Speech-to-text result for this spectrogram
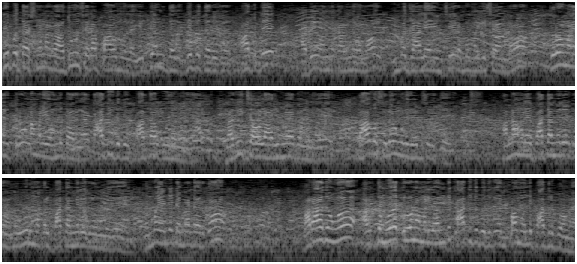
தீப தரிசனம் நாங்கள் அதுவும் சரியாக பார்க்க முடியல. எப்படியோ அந்த தீப தரிசனம் பார்த்துட்டு அப்படியே வந்து கடந்து வந்தோம். ரொம்ப ஜாலியாக இருந்துச்சு ரொம்ப மகிழ்ச்சியாக இருந்தோம். திருவண்ணாமலை திருவண்ணாமலையை வந்து பாருங்கள் கார்த்திகை தீபம் பார்த்தா போதும் உங்களுக்கு. மகிழ்ச்சி அவ்வளோ அருமையாக இருக்கும் உங்களுக்கு. பார்க்க சொல்ல உங்களுக்கு எப்படி சொல்லுது அண்ணாமலையை பார்த்த மாதிரி இருக்கும். அந்த ஊர் மக்கள் பார்த்த மாதிரி இருக்கும் உங்களுக்கு. ரொம்ப என்டர்டைன்மெண்ட்டாக இருக்கும். வராதவங்க அடுத்த முறை திருவண்ணாமலை வந்து கார்த்திகை தீபத்துக்கு கன்ஃபார்ம் வந்து பார்த்துட்டு போங்க.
